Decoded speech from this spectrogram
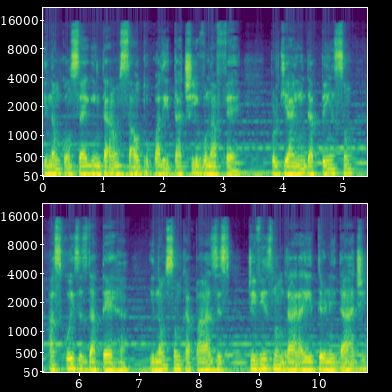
e não conseguem dar um salto qualitativo na fé, porque ainda pensam as coisas da terra e não são capazes de vislumbrar a eternidade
